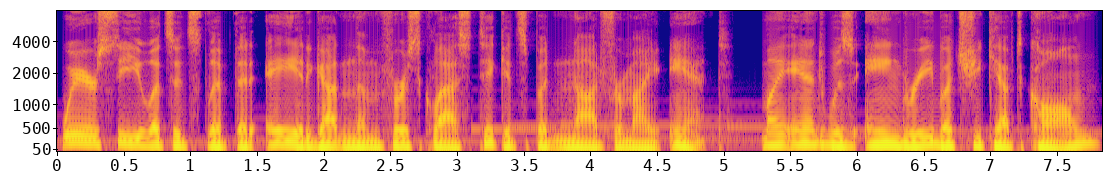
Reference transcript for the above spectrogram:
where C lets it slip that A had gotten them first class tickets, but not for my aunt. My aunt was angry, but she kept calm.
